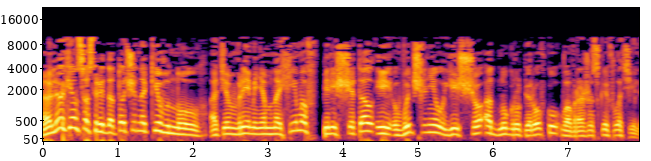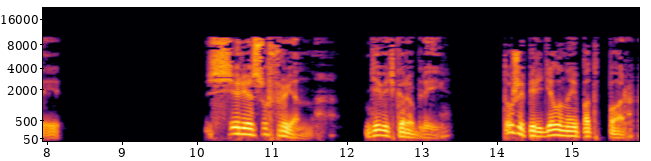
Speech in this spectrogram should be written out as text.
Алехин сосредоточенно кивнул, а тем временем Нахимов пересчитал и вычленил еще одну группировку во вражеской флотилии. Серия Суфрен. Девять кораблей. Тоже переделанные под пар.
